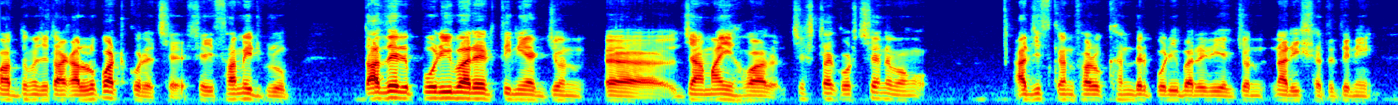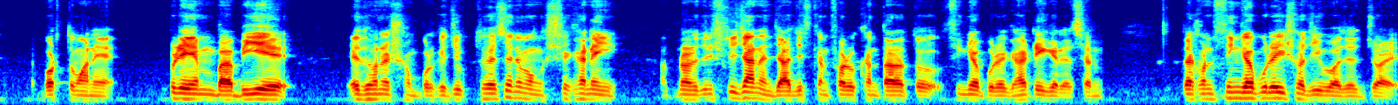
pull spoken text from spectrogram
মাধ্যমে যে টাকা লোপাট করেছে সেই সামিট গ্রুপ তাদের পরিবারের তিনি একজন জামাই হওয়ার চেষ্টা করছেন এবং আজিজ খান, ফারুক খানদের পরিবারেরই একজন নারীর সাথে তিনি বর্তমানে প্রেম বা বিয়ে এ ধরনের সম্পর্কে যুক্ত হয়েছেন এবং সেখানেই আপনারা নিশ্চয়ই জানেন যে আজিজ খান, ফারুক খান, তারা তো সিঙ্গাপুরে ঘাটে গেছেন এখন সিঙ্গাপুরেই সজীব ওয়াজেদ জয়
